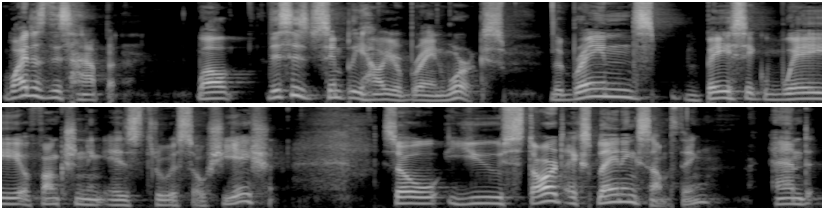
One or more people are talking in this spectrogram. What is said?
Why does this happen? Well, this is simply how your brain works. The brain's basic way of functioning is through association. So you start explaining something, and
